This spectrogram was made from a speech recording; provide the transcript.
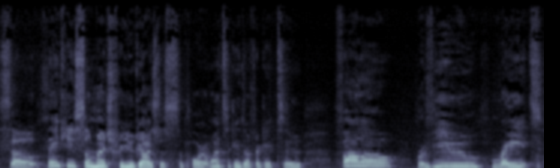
So thank you so much for you guys' support. Once again, don't forget to follow, review, rate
